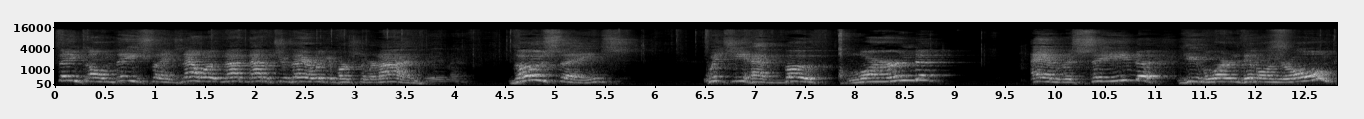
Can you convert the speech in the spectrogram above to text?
think on these things. Now, look, now, now that you're there, look at verse number 9. Amen. Those things which ye have both learned and received, you've learned them on your own.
